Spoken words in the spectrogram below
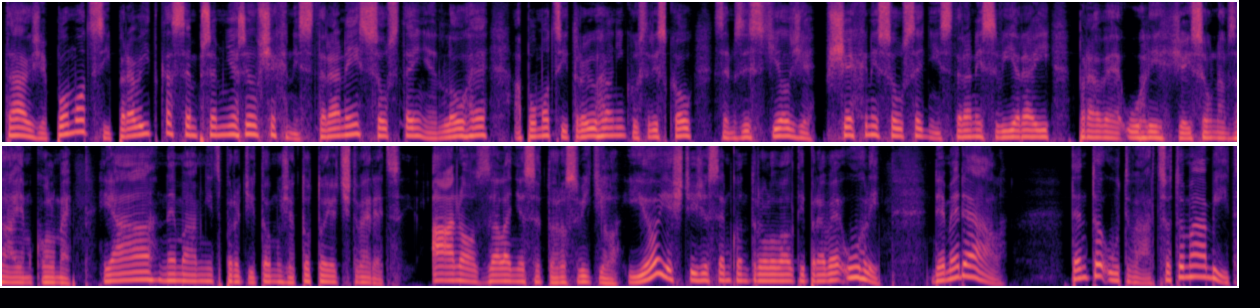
Takže pomocí pravítka jsem přeměřil všechny strany, jsou stejně dlouhé a pomocí trojuhelníku s ryskou jsem zjistil, že všechny sousední strany svírají pravé úhly, že jsou navzájem kolme. Já nemám nic proti tomu, že toto je čtverec. Ano, zeleně se to rozsvítilo. Jo, ještě, že jsem kontroloval ty pravé úhly. Jdeme dál. Tento útvar, co to má být?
